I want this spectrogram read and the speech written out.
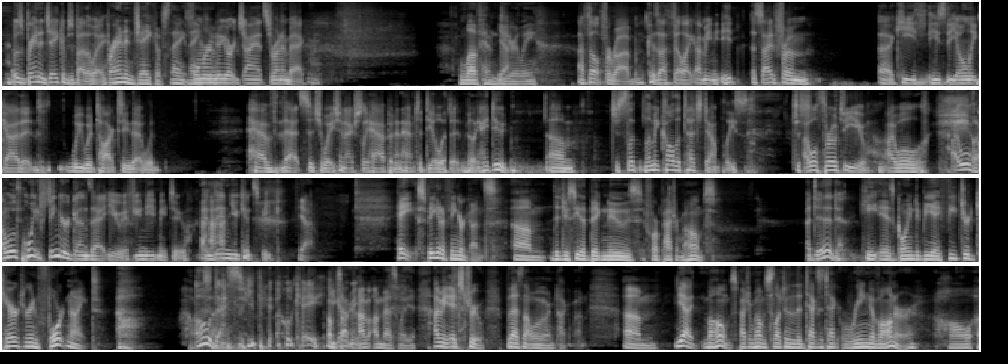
It was Brandon Jacobs, by the way, Brandon Jacobs, thank, thank former you. New York Giants running back. Love him Yeah. dearly. I felt for Rob because I felt like I mean, he aside from uh, Keith, he's the only guy that we would talk to that would have that situation actually happen and have to deal with it and be like, "Hey, dude, um, just let let me call the touchdown, please. Just I will throw to you. I will I will I will point finger guns at you if you need me to, and then you can speak." yeah. Hey, speaking of finger guns, um, did you see the big news for Patrick Mahomes? I did. He is going to be a featured character in Fortnite. Oh, exciting. that's you, okay. You I'm got sorry. me. I'm, I'm messing with you. I mean, it's true, but that's not what we want to talk about. Um, yeah, Mahomes, Patrick Mahomes selected to the Texas Tech Ring of Honor Hall of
